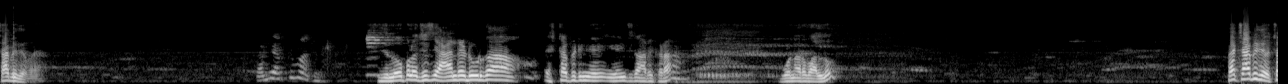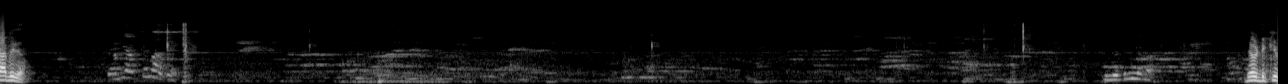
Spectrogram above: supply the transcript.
చాపిదే దేవా ఇది లోపల వచ్చేసి ఆండ్రాయిడ్ కూడా ఎక్స్ట్రా ఫిట్టింగ్ వేయించినారు ఇక్కడ ఓనర్ వాళ్ళు. ఏ, చాపి దేవు చాపి दो దేవు డిక్కి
